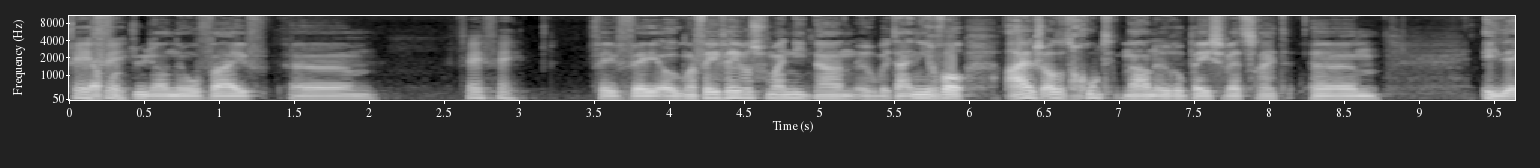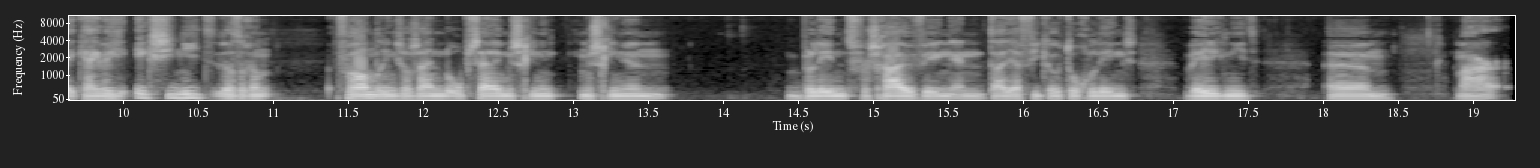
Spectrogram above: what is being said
Ja, VV. Fortuna 0-5. ehm VV. VVV ook. Maar VVV was voor mij niet na een Europese... Nou, in ieder geval, Ajax altijd goed na een Europese wedstrijd. Ehm, ik, denk- kijk, weet je, ik zie niet dat er een verandering zal zijn in de opstelling. Misschien, een- misschien een blind verschuiving en Tagliafico toch links. Weet ik niet. Ehm, maar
